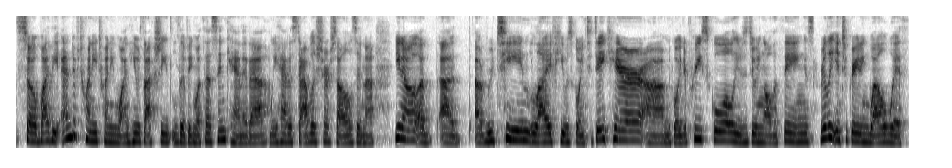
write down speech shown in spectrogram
So by the end of 2021, he was actually living with us in Canada. We had established ourselves in a, you know, a, a, a routine life. He was going to daycare, um, going to preschool. He was doing all the things, really integrating well with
